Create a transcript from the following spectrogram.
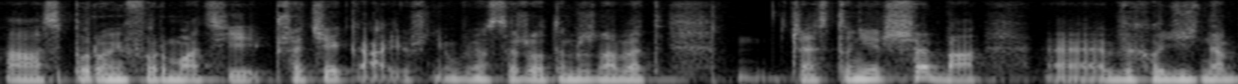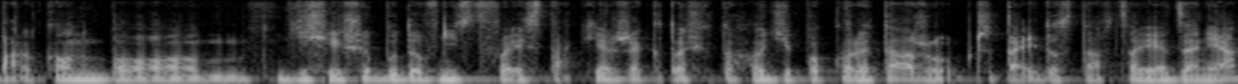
a sporo informacji przecieka. Już nie mówiąc też o tym, że nawet często nie trzeba e, wychodzić na balkon, bo dzisiejsze budownictwo jest takie, że ktoś, kto chodzi po korytarzu, czytaj dostawca jedzenia,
